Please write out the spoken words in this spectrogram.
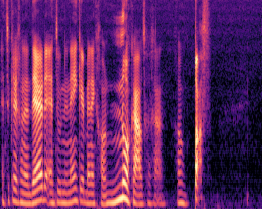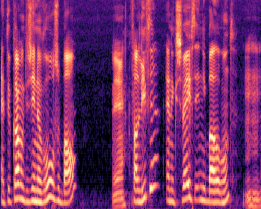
En toen kregen we een derde. En toen in één keer ben ik gewoon knock-out gegaan. Gewoon paf. En toen kwam ik dus in een roze bal van liefde. En ik zweefde in die bal rond. Mhm.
